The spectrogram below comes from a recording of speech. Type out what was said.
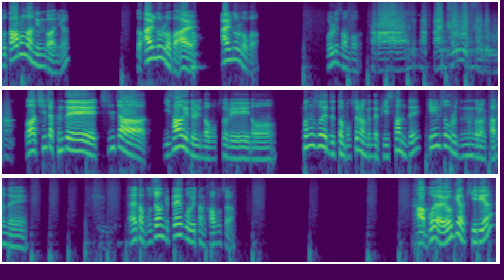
이거 따로 다니는 거 아니야? 너 R 눌러봐, R. 어? R 눌러봐. 멀리서 한번. 아, 아 들고 있어야 되구나 와, 진짜 근데, 진짜 이상하게 들린다, 목소리, 너. 평소에 듣던 목소리랑 근데 비슷한데? 게임 속으로 듣는 거랑 다르네. 야, 일단 무전기 빼고 일단 가보자. 아, 뭐야, 여기가 길이야?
